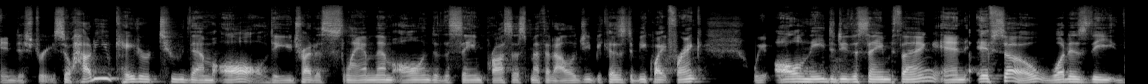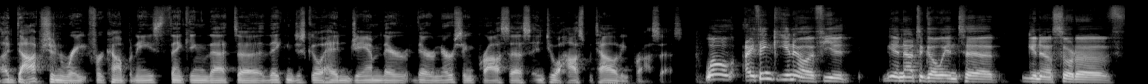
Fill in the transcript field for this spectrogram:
industries. So how do you cater to them all? Do you try to slam them all into the same process methodology? Because to be quite frank, we all need to do the same thing. And if so, what is the adoption rate for companies thinking that uh, they can just go ahead and jam their their nursing process into a hospitality process? Well, I think, you know, if you, you know, not to go into, you know, sort of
